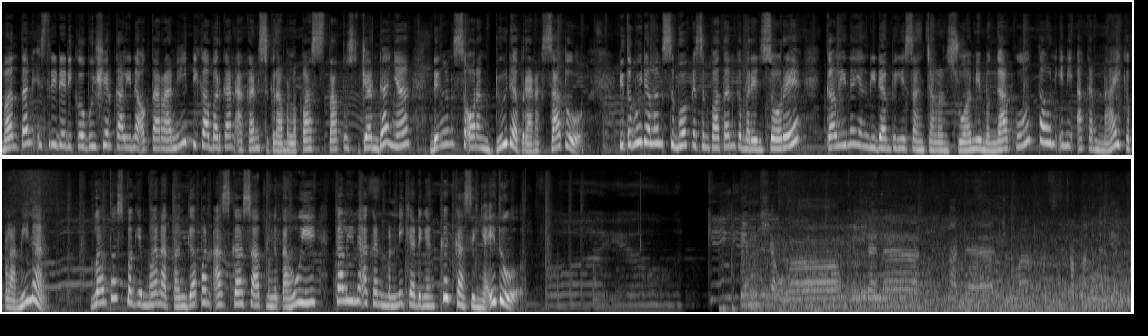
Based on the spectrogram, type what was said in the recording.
Mantan istri Deddy Kobusir Kalina Oktarani dikabarkan akan segera melepas status jandanya dengan seorang duda beranak satu. Ditemui dalam sebuah kesempatan kemarin sore, Kalina yang didampingi sang calon suami mengaku tahun ini akan naik ke pelaminan. Lantas bagaimana tanggapan Aska saat mengetahui Kalina akan menikah dengan kekasihnya itu? Cuma kapan nanti aja.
